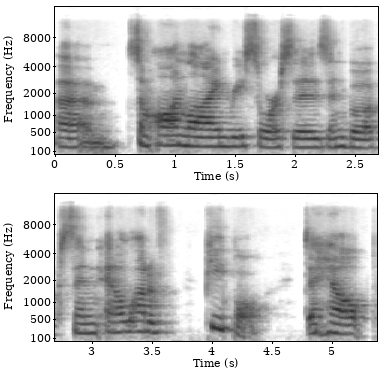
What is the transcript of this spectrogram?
um, some online resources and books and, and a lot of people to help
